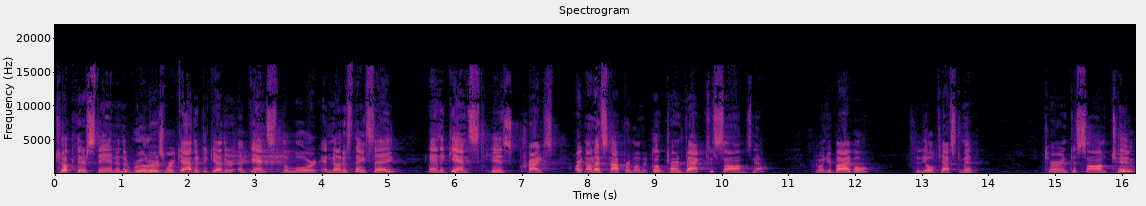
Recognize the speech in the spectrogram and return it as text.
took their stand, and the rulers were gathered together against the Lord. And notice they say, and against his Christ. All right, now let's stop for a moment. Go turn back to Psalms now. Go in your Bible to the Old Testament. Turn to Psalm 2.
